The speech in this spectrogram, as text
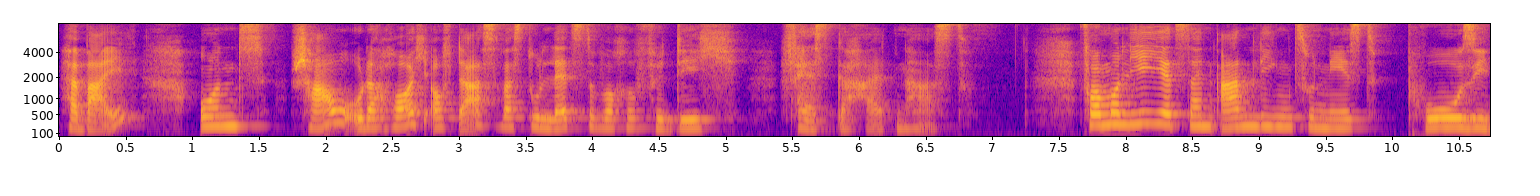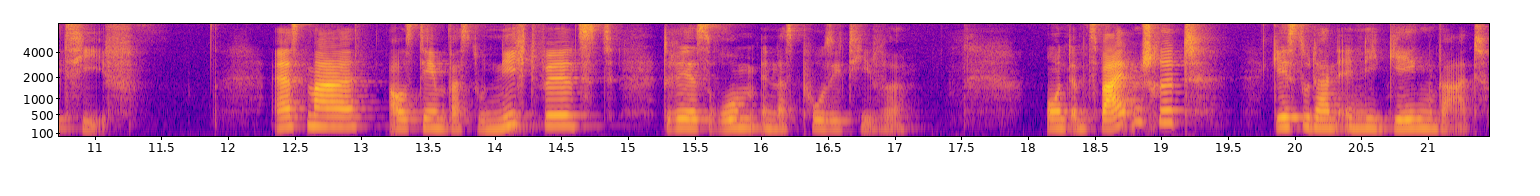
herbei und Schau oder horch auf das, was du letzte Woche für dich festgehalten hast. Formuliere jetzt dein Anliegen zunächst positiv. Erstmal aus dem, was du nicht willst, dreh es rum in das Positive. Und im zweiten Schritt gehst du dann in die Gegenwart.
